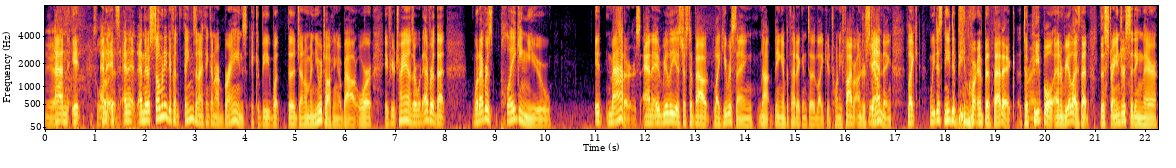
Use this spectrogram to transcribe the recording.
Yeah. And it and it's and it, and there's so many different things and I think in our brains it could be what the gentleman you were talking about or if you're trans or whatever that whatever's plaguing you it matters and it really is just about like you were saying not being empathetic until like you're 25 or understanding like we just need to be more empathetic to people and realize that the stranger sitting there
